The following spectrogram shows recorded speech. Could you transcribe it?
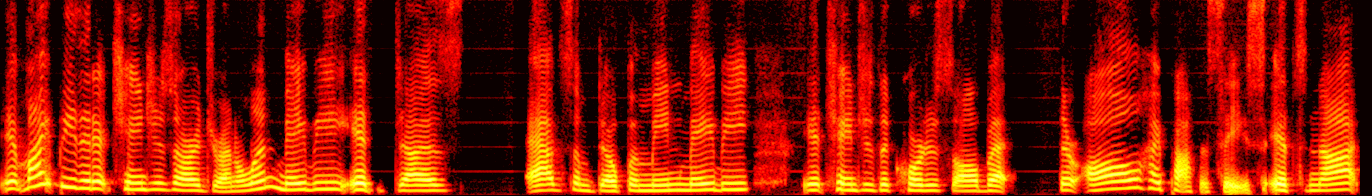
It might be that it changes our adrenaline. Maybe it does add some dopamine. Maybe it changes the cortisol, but they're all hypotheses. It's not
